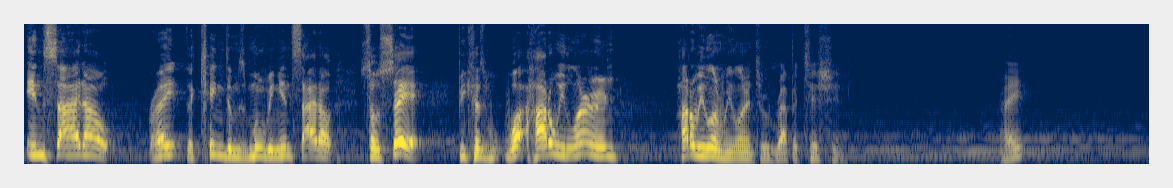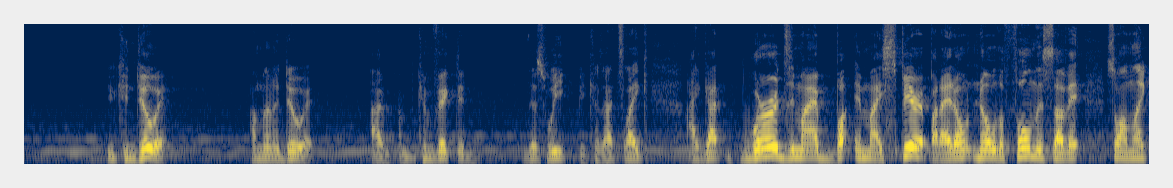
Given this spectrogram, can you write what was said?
inside out, right? The kingdom's moving inside out. So say it, because what, how do we learn? How do we learn? We learn through repetition, right? You can do it. I'm going to do it. I'm convicted this week because it's like I got words in my in my spirit, but I don't know the fullness of it. So I'm like,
